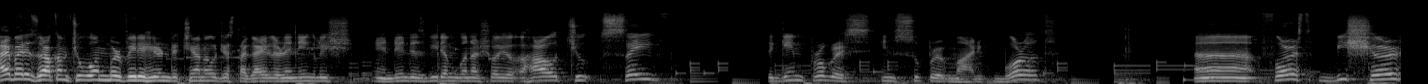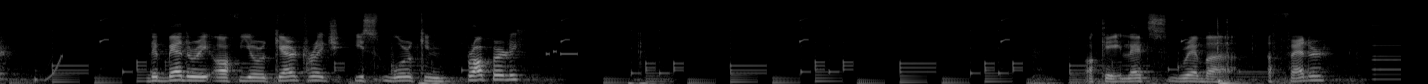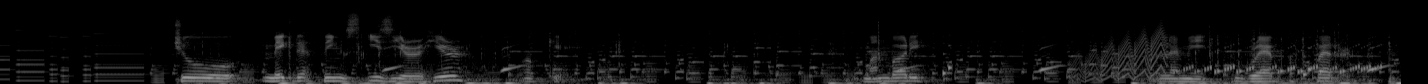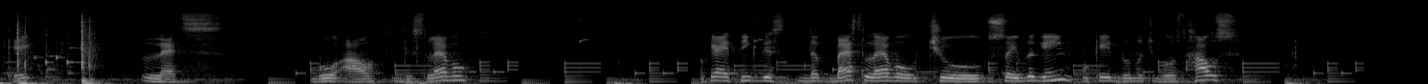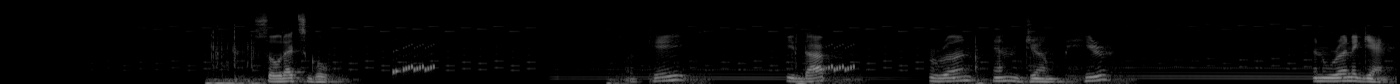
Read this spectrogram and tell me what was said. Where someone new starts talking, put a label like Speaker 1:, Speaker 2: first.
Speaker 1: Hi buddies, welcome to one more video here in the channel, just a guy learning English and in this video I'm gonna show you how to save the game progress in Super Mario World. Uh, first, be sure the battery of your cartridge is working properly. Okay, let's grab a, a feather to make the things easier here. Okay. Come on, buddy. Let me grab a feather. Okay. Let's go out this level. Okay, I think this the best level to save the game. Okay, Donut Ghost House. So let's go okay speed up run and jump here and run again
